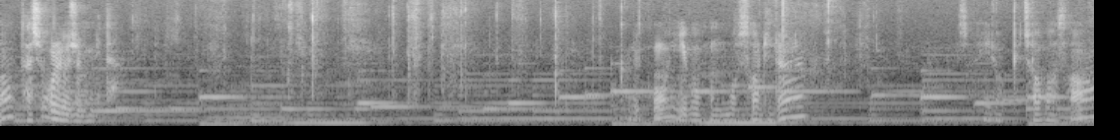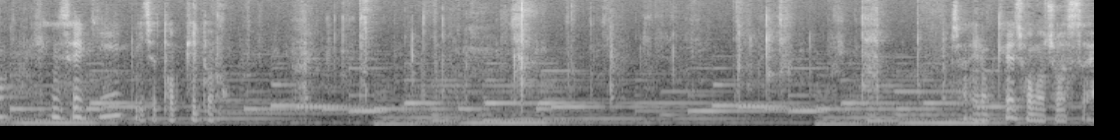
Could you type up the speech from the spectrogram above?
접어서 다시 올려줍니다. 그리고 이 부분 모서리를 자, 이렇게 접어서 흰색이 이제 덮이도록 자 이렇게 접어 주었어요.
